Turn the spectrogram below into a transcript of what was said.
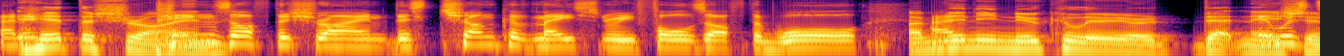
and it hit the shrine. Pins off the shrine. This chunk of masonry falls off the wall. a mini nuclear detonation, It small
